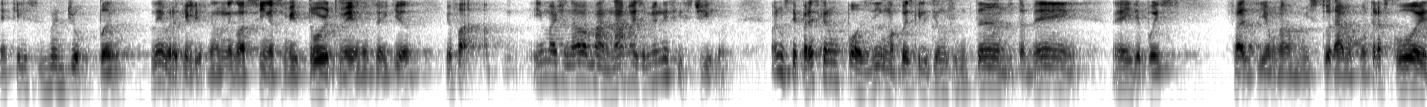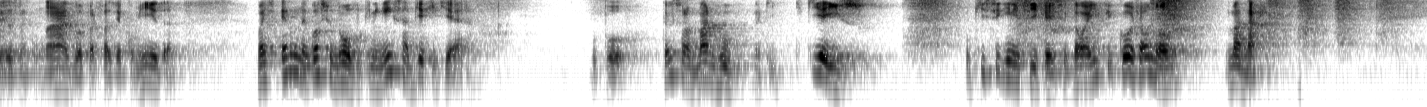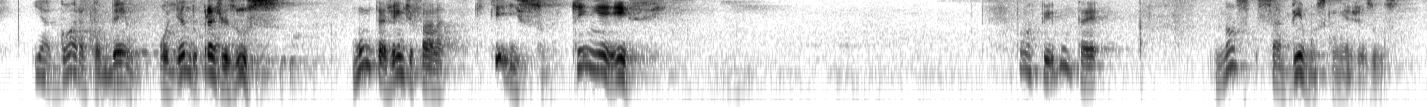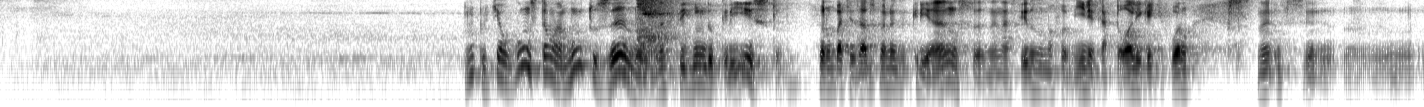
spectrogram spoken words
é aqueles mandiopan. Lembra aqueles um negocinho assim meio torto, meio não sei o que. Eu, falava, imaginava maná mais ou menos nesse estilo. Mas não sei, parece que era um pozinho, uma coisa que eles iam juntando também, né? e depois faziam, misturavam com outras coisas, né? com água para fazer comida. Mas era um negócio novo que ninguém sabia o que, que era, o povo. Então eles falaram, Manu, o né? que, que é isso? O que significa isso? Então aí ficou já o nome, Maná. E agora também, olhando para Jesus, muita gente fala: o que, que é isso? Quem é esse? Então a pergunta é: nós sabemos quem é Jesus? Porque alguns estão há muitos anos né, seguindo Cristo, foram batizados quando eram crianças, né, numa família católica que foram né,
